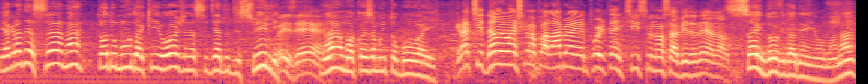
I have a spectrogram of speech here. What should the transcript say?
E agradecer, né? Todo mundo aqui hoje, nesse dia do desfile. Pois é. Né? Uma coisa muito boa aí. Gratidão, eu acho que é uma palavra importantíssima na nossa vida, né, Laudo? Sem dúvida nenhuma, né?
